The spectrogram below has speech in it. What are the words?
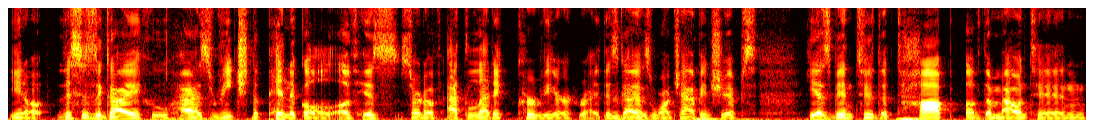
you know, this is a guy who has reached the pinnacle of his sort of athletic career, right? This guy mm-hmm. has won championships. He has been to the top of the mountain.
